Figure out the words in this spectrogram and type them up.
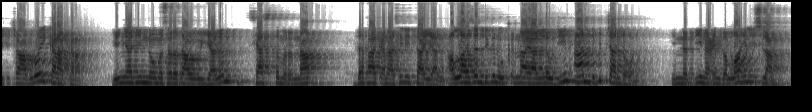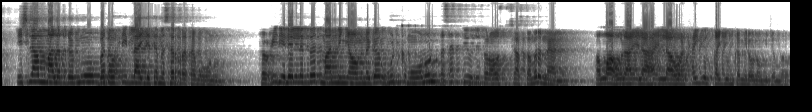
ብቻ ብሎ ይከራከራል። የእኛ ዲን ነው መሰረታዊ እያለም ሲያስተምርና ደፋ ቀና ሲል ይታያል። አላህ ዘንድ ግን እውቅና ያለው ዲን አንድ ብቻ እንደሆነ ኢነ ዲነ ዕንደ ላህ ልእስላም ኢስላም ማለት ደግሞ በተውሒድ ላይ የተመሰረተ መሆኑን። ተውሒድ የሌለበት ማንኛውም ነገር ውድቅ መሆኑን በሰፊው እዚህ ሱራ ውስጥ ሲያስተምር እናያለን። አላሁ ላ ኢላሃ ኢላ ሁወ አልሐዩ ልቀዩም ከሚለው ነው የሚጀምረው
